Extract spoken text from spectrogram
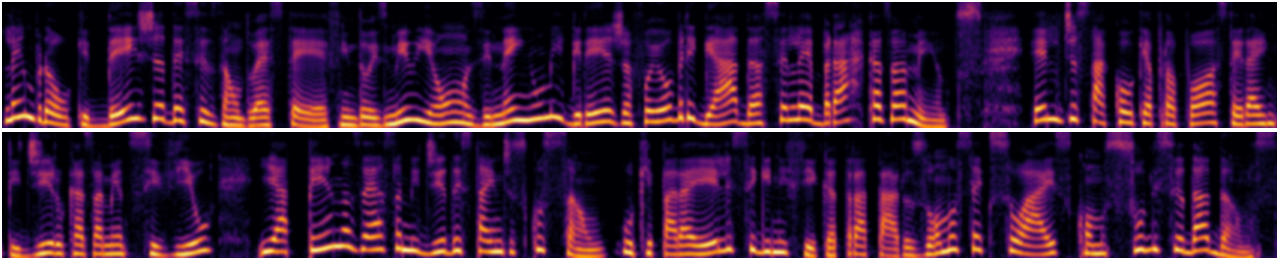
lembrou que desde a decisão do STF em 2011, nenhuma igreja foi obrigada a celebrar casamentos. Ele destacou que a proposta irá impedir o casamento civil e apenas essa medida está em discussão, o que para ele significa tratar os homossexuais como subcidadãos.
